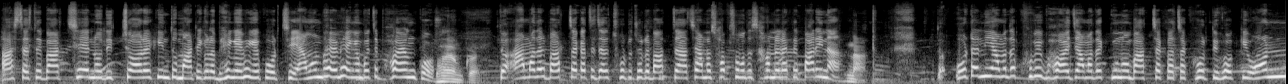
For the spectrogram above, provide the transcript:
আস্তে আস্তে বাড়ছে নদীর চরে কিন্তু মাটিগুলো ভেঙে ভেঙে পড়ছে। এমন ভাবে ভেঙে পড়ছে ভয়ঙ্কর। ভয়ঙ্কর। তো আমাদের বাচ্চা কাছে যারা ছোট ছোট বাচ্চা আছে আমরা সবসময় তো সামনে রাখতে পারি না? না। তো ওটা নিয়ে আমাদের খুবই ভয় যে আমাদের কোনো বাচ্চা কাচ্চা ক্ষতি হোক কি অন্য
